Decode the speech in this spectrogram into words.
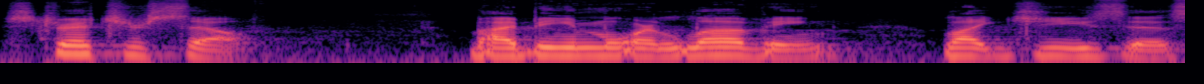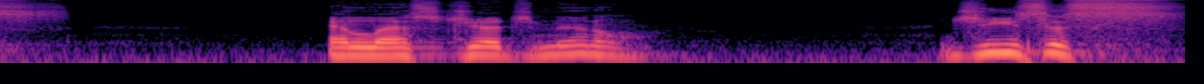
stretch yourself by being more loving like Jesus and less judgmental. Jesus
